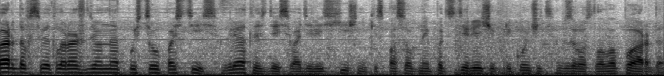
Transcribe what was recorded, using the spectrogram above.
Пардов светлорожденно отпустил пастись. Вряд ли здесь водились хищники, способные подстеречь и прикончить взрослого парда.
